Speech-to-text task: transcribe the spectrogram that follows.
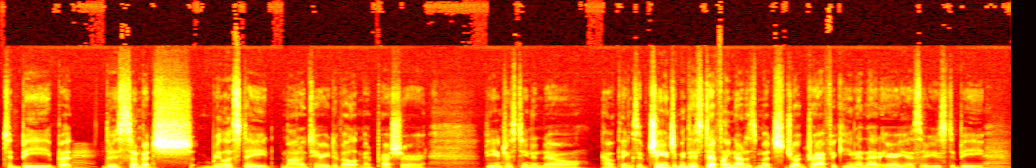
to be, but mm. there's so much real estate, monetary development pressure. It'd be interesting to know how things have changed. I mean, there's definitely not as much drug trafficking in that area as there used to be. Mm.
